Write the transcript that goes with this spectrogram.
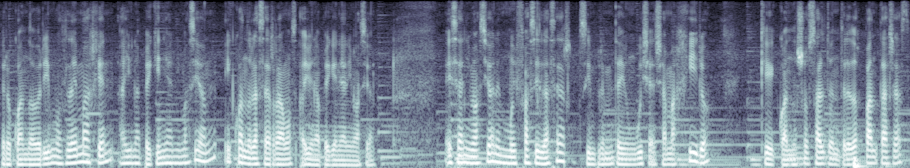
pero cuando abrimos la imagen hay una pequeña animación y cuando la cerramos hay una pequeña animación. Esa animación es muy fácil de hacer, simplemente hay un widget que se llama giro, que cuando yo salto entre dos pantallas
